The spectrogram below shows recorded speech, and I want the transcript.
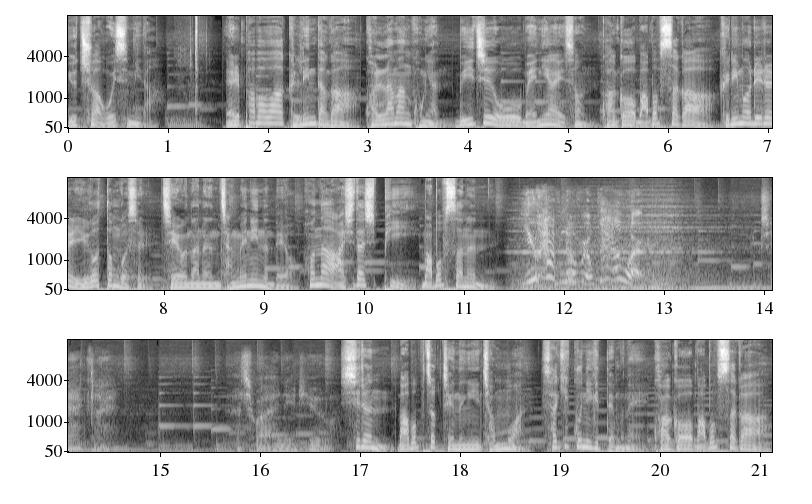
유추하고 있습니다. 엘파바와 글린다가 관람한 공연 위즈 오 매니아에선 과거 마법사가 그리머리를 읽었던 것을 재현하는 장면이 있는데요. 허나 아시다시피 마법사는 You have no real power. Exactly. That's why I need you. 실은 마법적 재능이 전무한 사기꾼이기 때문에 과거 마법사가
